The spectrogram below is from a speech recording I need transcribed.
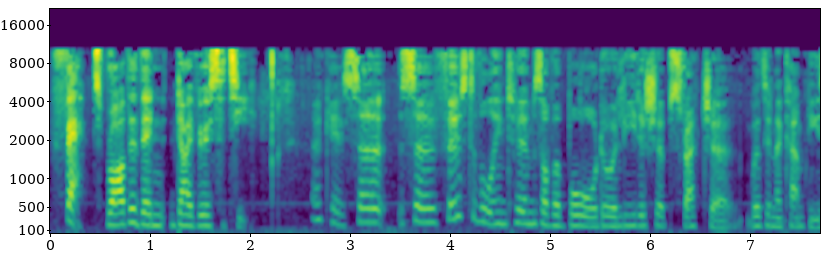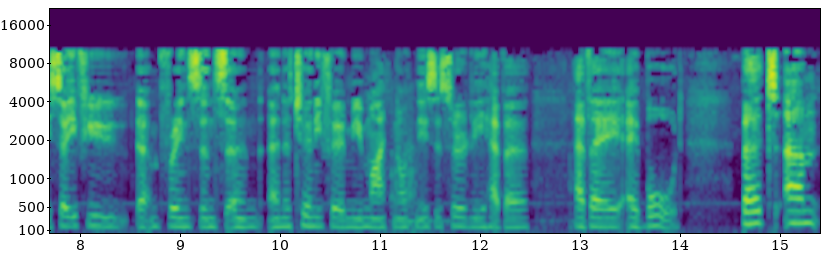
fact rather than diversity? Okay, so so first of all, in terms of a board or a leadership structure within a company, so if you, um, for instance, an, an attorney firm, you might not necessarily have a have a, a board, but um,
